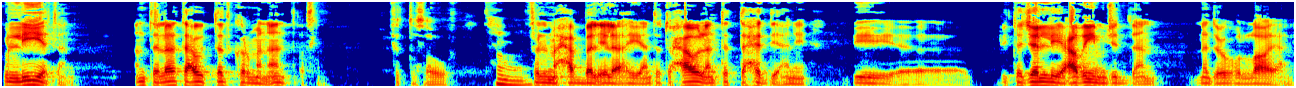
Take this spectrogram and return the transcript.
كلية أنت لا تعود تذكر من أنت أصلا في التصوف في المحبة الإلهية أنت تحاول أن تتحد يعني بتجلي عظيم جدا ندعوه الله يعني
